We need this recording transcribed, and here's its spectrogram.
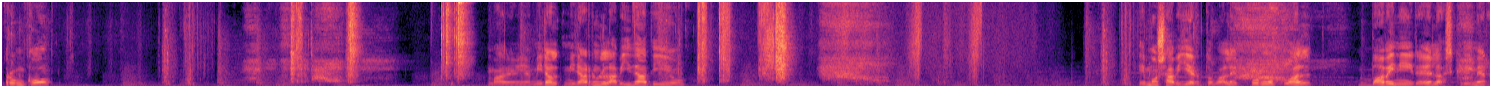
Tronco. Madre mía, mira, mirarnos la vida, tío. Hemos abierto, ¿vale? Por lo cual va a venir, ¿eh? La screamer.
